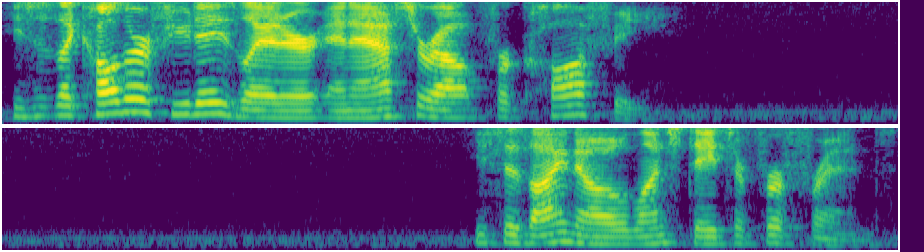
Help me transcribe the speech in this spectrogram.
He says I called her a few days later and asked her out for coffee. He says, I know, lunch dates are for friends.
